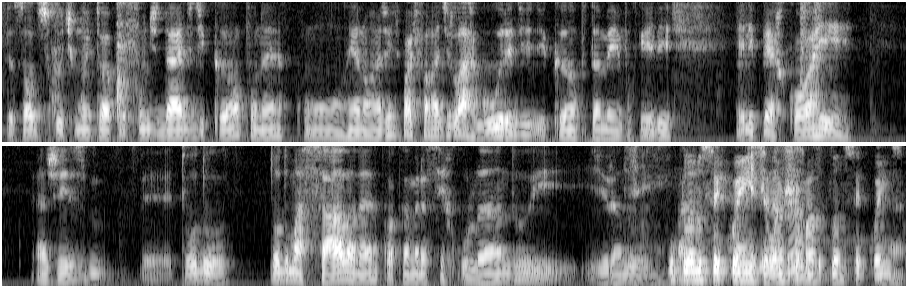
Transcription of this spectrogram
o pessoal discute muito a profundidade de campo, né? Com o Renoir a gente pode falar de largura de, de campo também, porque ele, ele percorre, às vezes, é, todo, toda uma sala, né? Com a câmera circulando e girando. Sim. O plano sequência, né? O chamado plano sequência.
